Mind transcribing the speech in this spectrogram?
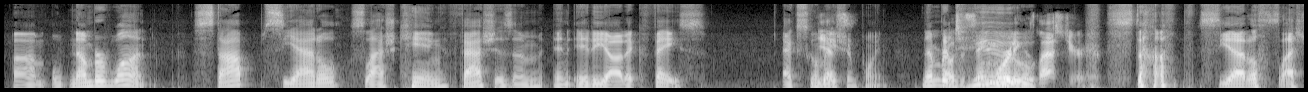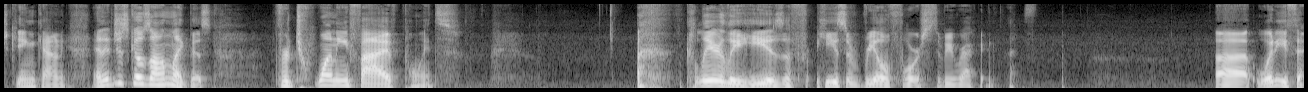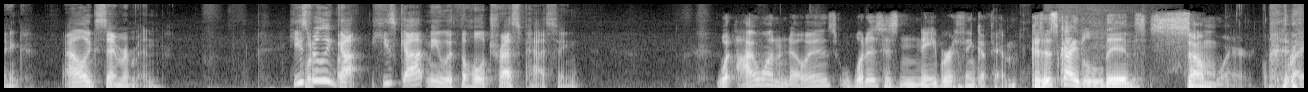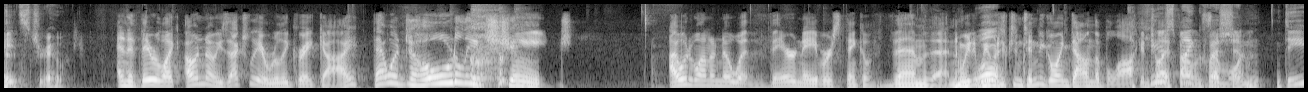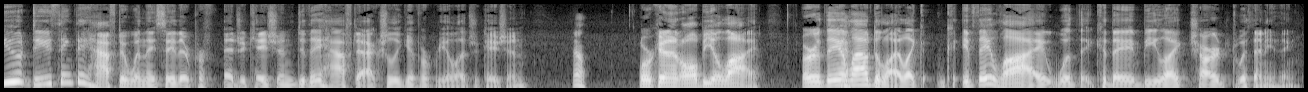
um number one stop seattle slash king fascism and idiotic face exclamation Yes. point number that was two the same wording as last year. stop Seattle slash King County. And it just goes on like this for 25 points. Clearly, he is a he's a real force to be reckoned with. Uh, what do you think, Alex Tsimerman? He's What- really got he's got me with the whole trespassing. What I want to know is what does his neighbor think of him? Because this guy lives somewhere, right? It's true. and if they were like, "Oh no, he's actually a really great guy," that would totally change. I would want to know what their neighbors think of them. Then we, Well- we would continue going down the block until I found question: someone. Do you do you think they have to when they say their prof- education? Do they have to actually give a real education? No. or can it all be a lie? Or are they allowed to lie? Like, if they lie, would they could they be like charged with anything?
